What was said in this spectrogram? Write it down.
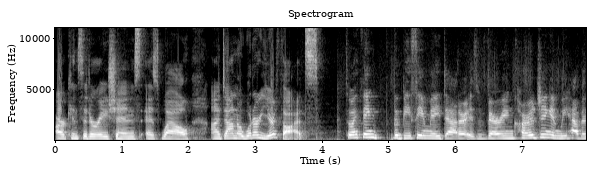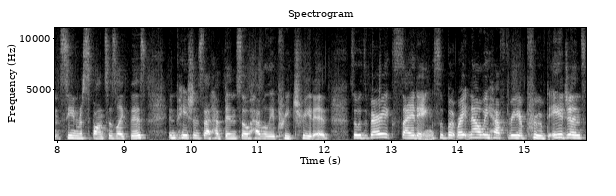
are considerations as well. Uh, Donna, what are your thoughts? So I think the BCMA data is very encouraging, and we haven't seen responses like this in patients that have been so heavily pretreated. So it's very exciting. So, but right now we have three approved agents,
